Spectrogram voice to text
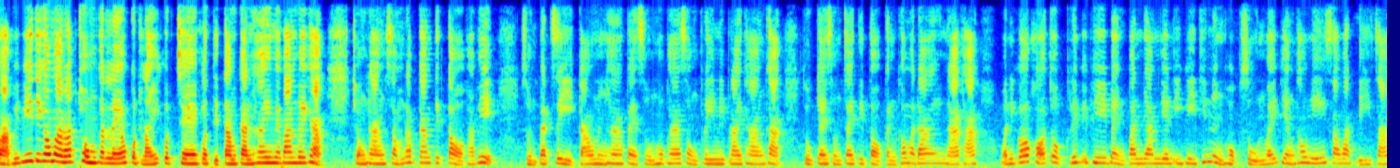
ฝากพี่ๆที่เข้ามารับชมกันแล้วกดไลค์กดแชร์กดติดตามกันให้แม่บ้านด้วยค่ะ ช่องทางสำหรับการติดต่อค่ะพี่ 0849158065 ส่งฟรีมีปลายทางค่ะ ถูกใจสนใจติดต่อกันเข้ามาได้นะคะ วันนี้ก็ขอจบคลิป EP แบ่งปันยามเย็น EP ที่ 160 ไว้เพียงเท่านี้ สวัสดีจ้า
